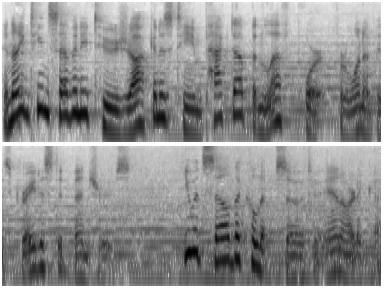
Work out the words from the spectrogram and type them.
In 1972, Jacques and his team packed up and left port for one of his greatest adventures. He would sail the Calypso to Antarctica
